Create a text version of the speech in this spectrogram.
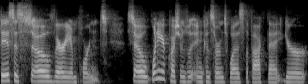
This is so very important. So, one of your questions and concerns was the fact that your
